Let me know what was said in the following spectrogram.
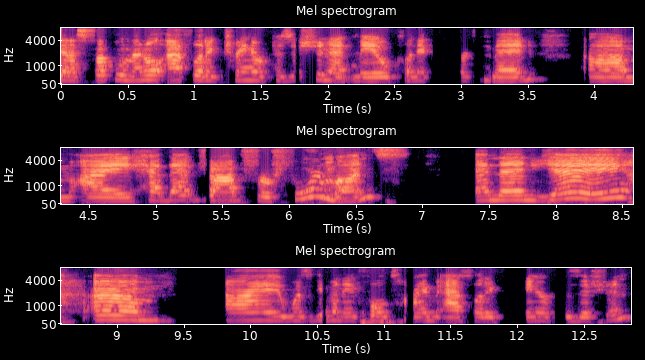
get a supplemental athletic trainer position at Mayo Clinic Sports Med. Um, I had that job for four months, and then yay, um, I was given a full-time athletic trainer position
